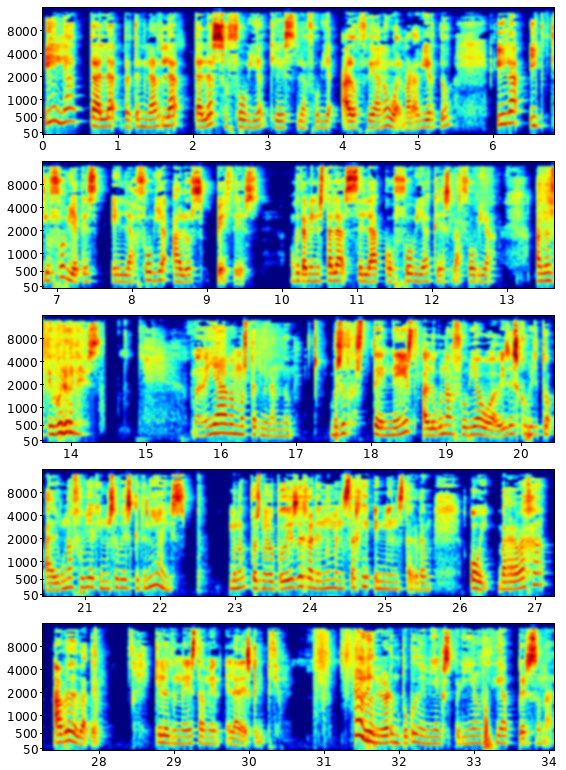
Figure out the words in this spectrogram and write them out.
Y la tala, para terminar, la talasofobia, que es la fobia al océano o al mar abierto, y la ictiofobia, que es la fobia a los peces. Aunque también está la selacofobia, que es la fobia a los tiburones. Bueno, ya vamos terminando. ¿Vosotros tenéis alguna fobia o habéis descubierto alguna fobia que no sabéis que teníais? Bueno, pues me lo podéis dejar en un mensaje en mi Instagram. Hoy, barra baja, abro debate, que lo tendréis también en la descripción. Ahora voy a hablar un poco de mi experiencia personal.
